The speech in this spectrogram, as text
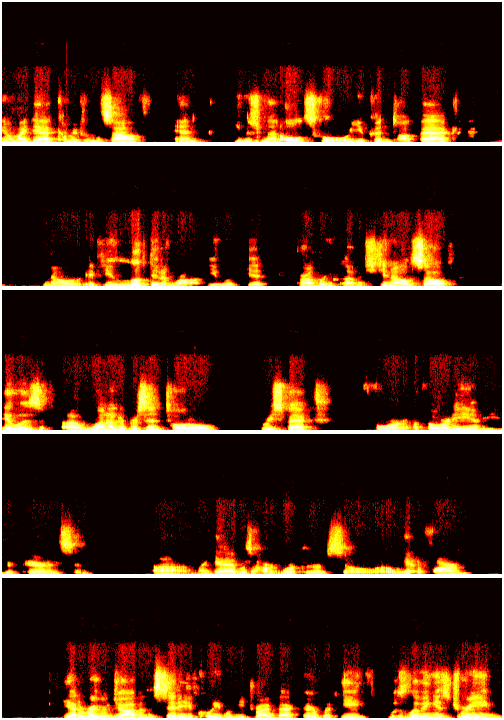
you know, my dad coming from the South, and he was from that old school where you couldn't talk back. You know, if you looked at him wrong, you would get probably punished. You know, so it was 100% total respect for authority and your parents. And uh, my dad was a hard worker, so uh, we had a farm. He had a regular job in the city of Cleveland. He'd drive back there, but he was living his dream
